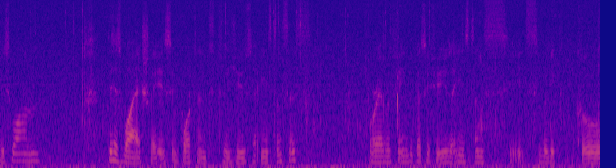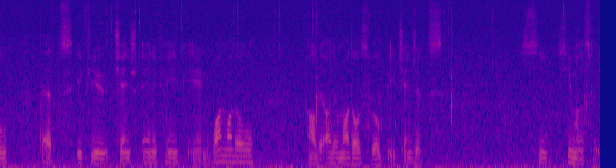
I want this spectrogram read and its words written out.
This one this is why actually it's important to use uh, instances for everything because if you use an instance it's really cool that if you change anything in one model all the other models will be changed seamlessly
